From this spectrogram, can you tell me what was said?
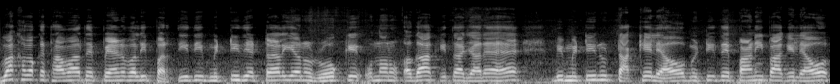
ਵੱਖ-ਵੱਖ ਥਾਵਾਂ ਤੇ ਪੈਣ ਵਾਲੀ ਭਰਤੀ ਦੀ ਮਿੱਟੀ ਦੀਆਂ ਟਰਾਲੀਆਂ ਨੂੰ ਰੋਕ ਕੇ ਉਹਨਾਂ ਨੂੰ ਅਗਾਹ ਕੀਤਾ ਜਾ ਰਿਹਾ ਹੈ ਵੀ ਮਿੱਟੀ ਨੂੰ ਢੱਕ ਕੇ ਲਿਆਓ, ਮਿੱਟੀ ਤੇ ਪਾਣੀ ਪਾ ਕੇ ਲਿਆਓ,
